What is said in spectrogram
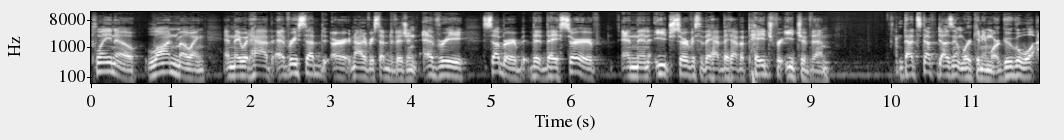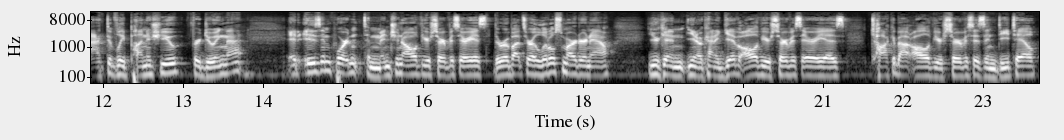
Plano lawn mowing, and they would have every sub or not every subdivision, every suburb that they serve, and then each service that they have, they'd have a page for each of them. That stuff doesn't work anymore. Google will actively punish you for doing that it is important to mention all of your service areas. The robots are a little smarter now. You can, you know, kind of give all of your service areas, talk about all of your services in detail.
